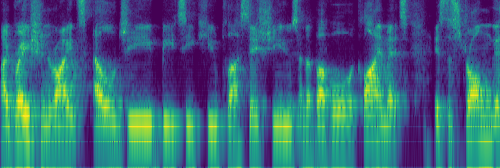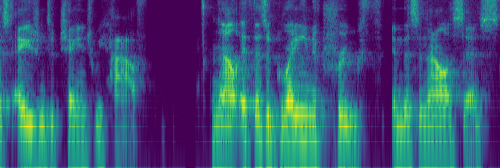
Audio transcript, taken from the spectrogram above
migration rights, LGBTQ plus issues, and above all, the climate is the strongest agent of change we have. Now, if there's a grain of truth in this analysis,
